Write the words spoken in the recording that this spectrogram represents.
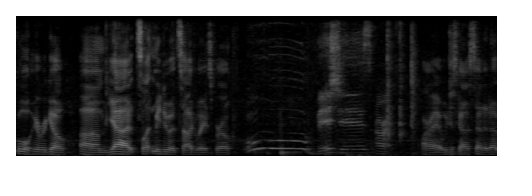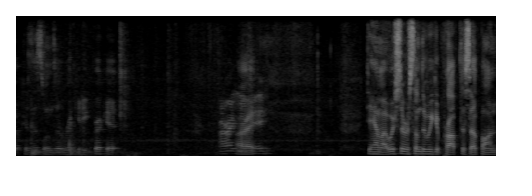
Cool, here we go. Um, yeah, it's letting me do it sideways, bro. Ooh, vicious. All right, All right, we just gotta set it up because this one's a rickety cricket. all right, All right. Damn, I wish there was something we could prop this up on.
